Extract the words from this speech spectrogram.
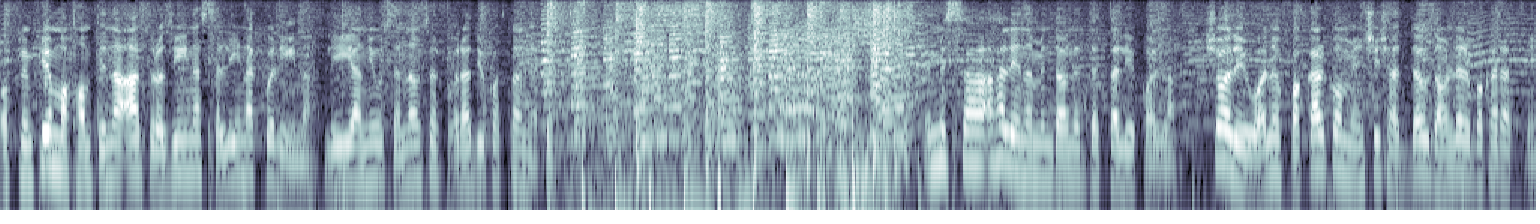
U flimkien magħhom tingħaqad Rosina Stellina Aquilina li hija news announcer fuq Radju Kottonet. Immissa ħalina minn dawn id-dettalji kollha. Xogħli huwa li nfakkarkom minn xiex għaddew dawn l-erba' karattri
